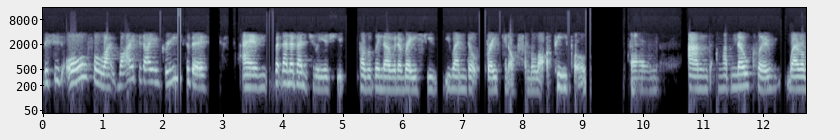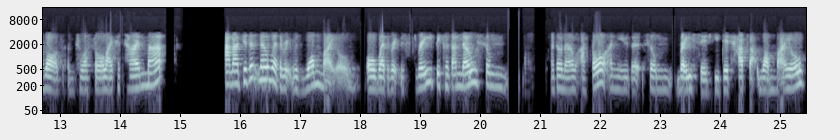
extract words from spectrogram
this is awful. Like, why did I agree to this? Um, but then eventually, as you probably know, in a race, you you end up breaking off from a lot of people. Um, and I had no clue where I was until I saw like a time map. And I didn't know whether it was one mile or whether it was three because I know some, I don't know, I thought I knew that some races you did have that one mile.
